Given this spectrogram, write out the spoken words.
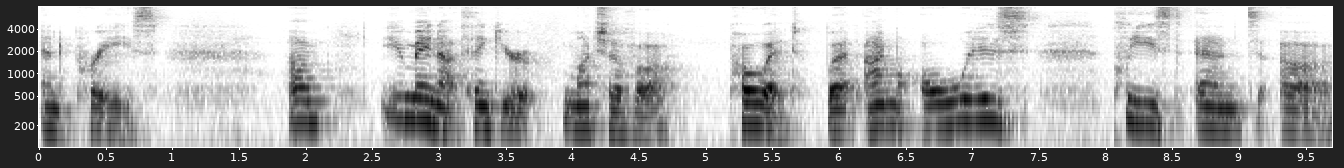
and praise. Um, you may not think you're much of a poet, but I'm always pleased and uh,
